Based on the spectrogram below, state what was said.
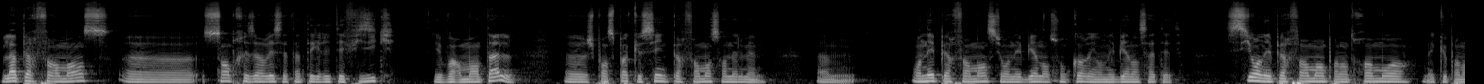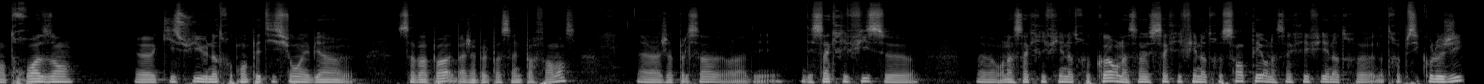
la performance, sans préserver cette intégrité physique et voire mentale, euh, je pense pas que c'est une performance en elle-même. Euh, on est performant si on est bien dans son corps et on est bien dans sa tête. Si on est performant pendant trois mois, mais que pendant trois ans euh, qui suivent notre compétition, eh bien, ça va pas, ben, j'appelle pas ça une performance. j'appelle ça des, des, sacrifices. on a sacrifié notre corps, on a sacrifié notre santé, on a sacrifié notre, notre psychologie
